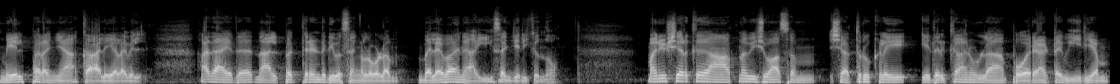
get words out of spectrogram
മേൽപ്പറഞ്ഞ കാലയളവിൽ അതായത് നാൽപ്പത്തിരണ്ട് ദിവസങ്ങളോളം ബലവാനായി സഞ്ചരിക്കുന്നു. മനുഷ്യർക്ക് ആത്മവിശ്വാസം ശത്രുക്കളെ എതിർക്കാനുള്ള പോരാട്ട വീര്യം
